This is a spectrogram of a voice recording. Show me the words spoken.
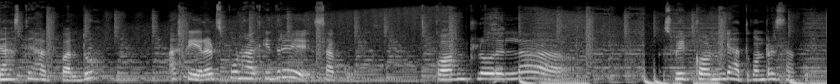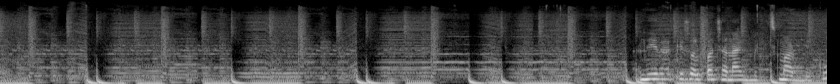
ಜಾಸ್ತಿ ಹಾಕಬಾರ್ದು. ಅಷ್ಟು ಎರಡು ಸ್ಪೂನ್ ಹಾಕಿದರೆ ಸಾಕು. ಕಾರ್ನ್ ಫ್ಲೋರೆಲ್ಲ ಸ್ವೀಟ್ ಕಾರ್ನ್ಗೆ ಹತ್ಕೊಂಡ್ರೆ ಸಾಕು. ನೀರು ಹಾಕಿ ಸ್ವಲ್ಪ ಚೆನ್ನಾಗಿ ಮಿಕ್ಸ್ ಮಾಡಬೇಕು.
